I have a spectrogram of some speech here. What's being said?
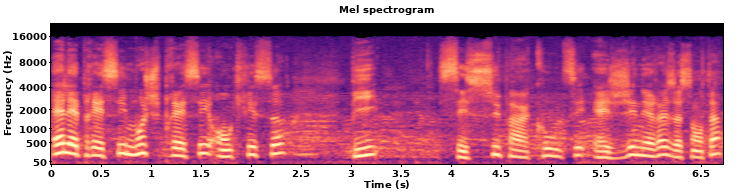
Elle est pressée, moi je suis pressé, on crée ça. Puis c'est super cool, tu sais, elle est généreuse de son temps.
